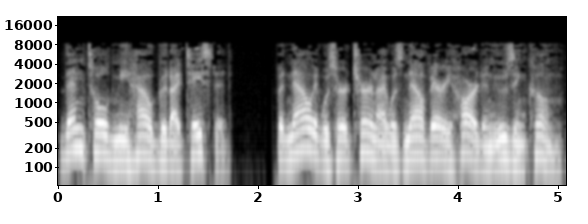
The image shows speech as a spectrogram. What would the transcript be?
Then told me how good I tasted. But now it was her turn I was now very hard and oozing cum.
